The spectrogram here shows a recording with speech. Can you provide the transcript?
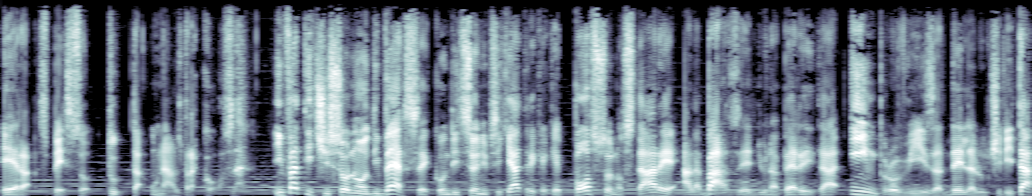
era spesso tutta un'altra cosa. Infatti ci sono diverse condizioni psichiatriche che possono stare alla base di una perdita improvvisa della lucidità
